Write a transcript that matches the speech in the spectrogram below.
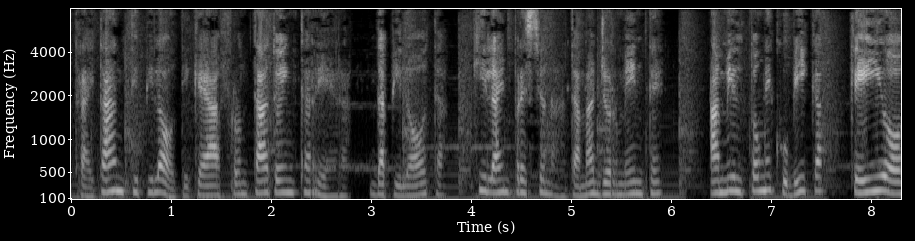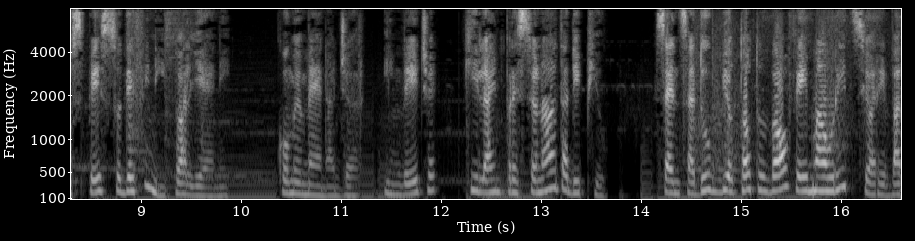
Tra i tanti piloti che ha affrontato in carriera, da pilota, chi l'ha impressionata maggiormente? Hamilton e Kubica, che io ho spesso definito alieni. Come manager, invece, chi l'ha impressionata di più? Senza dubbio Toto Wolff e Maurizio arriva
